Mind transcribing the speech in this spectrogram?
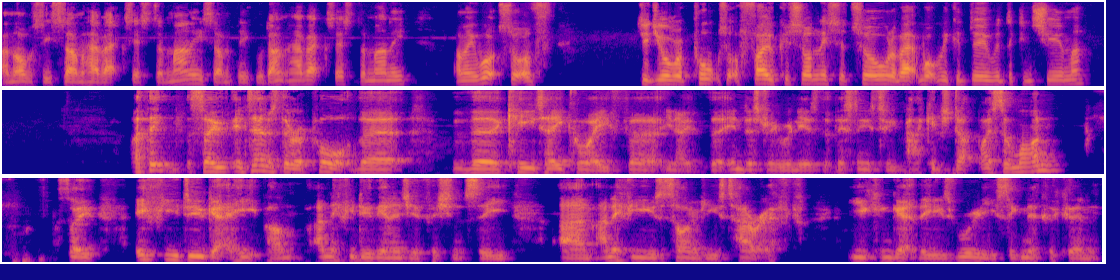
And obviously, some have access to money, some people don't have access to money. I mean, what sort of did your report sort of focus on this at all about what we could do with the consumer? I think so. In terms of the report, the the key takeaway for you know the industry really is that this needs to be packaged up by someone. So if you do get a heat pump, and if you do the energy efficiency, um, and if you use a time of use tariff, you can get these really significant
